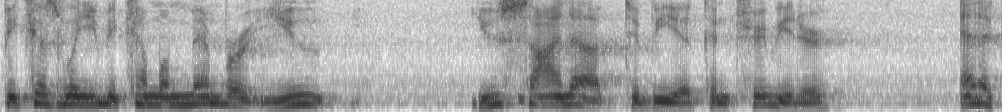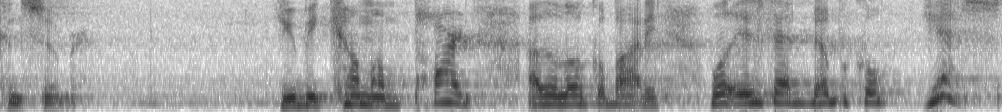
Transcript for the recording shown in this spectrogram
Because when you become a member, you, you sign up to be a contributor and a consumer. You become a part of the local body. Well, is that biblical? Yes.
